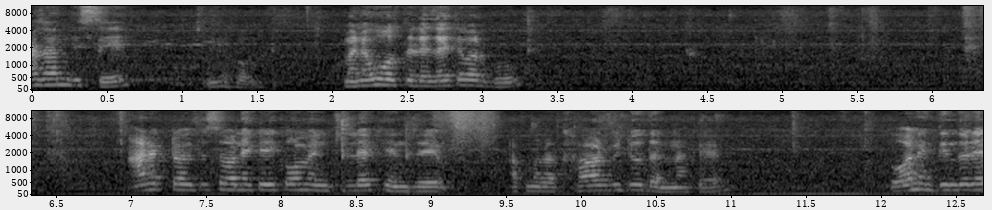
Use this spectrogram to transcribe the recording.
আজান দিছে এরকম মানে ও তেলে যাইতে পারব। আরেকটা হইতেছে, অনেকেই কমেন্ট লেখেন যে, আপনারা খাওয়ার ভিডিও দেন না কে? তো অনেক দিন ধরে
